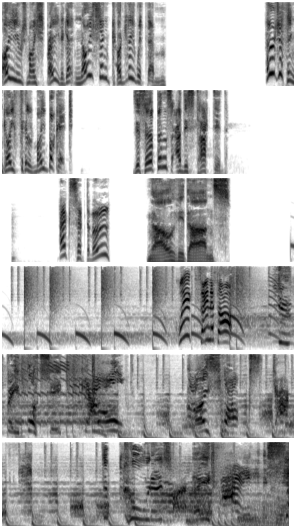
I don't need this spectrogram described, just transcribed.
I use my spray to get nice and cuddly with them. How do you think I filled my bucket? The serpents are distracted. Acceptable. Now we dance. Quick, sign us off! You've been watching. Oh! Icebox. The coolers. So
